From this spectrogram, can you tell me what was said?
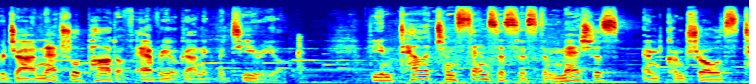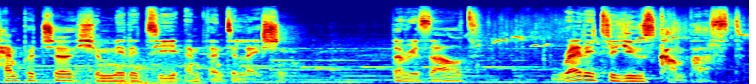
which are a natural part of every organic material. The intelligent sensor system measures and controls temperature, humidity, and ventilation. The result? Ready to use compost.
